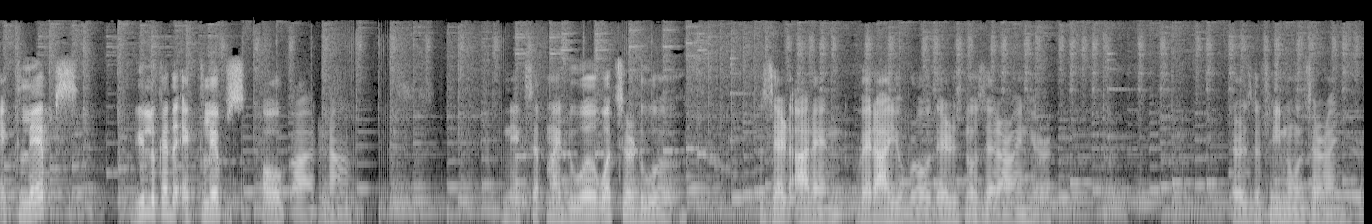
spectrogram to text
eclipse? Did you look at the eclipse? Oh god, nah. Can you accept my duel? What's your duel? ZRN. Where are you, bro? There is no ZRN here. There is literally no ZRN here.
